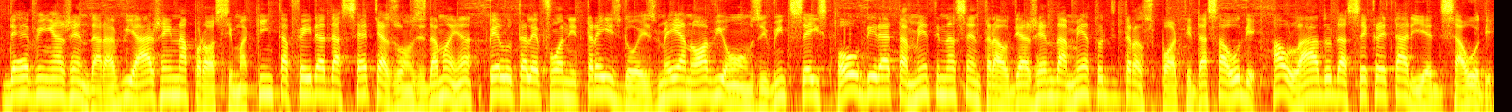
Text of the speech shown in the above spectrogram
devem agendar a viagem na próxima quinta-feira, das 7 às 11 da manhã, pelo telefone 3269 1126 ou diretamente na central de agendamento de Transporte da Saúde, ao lado da Secretaria de Saúde.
